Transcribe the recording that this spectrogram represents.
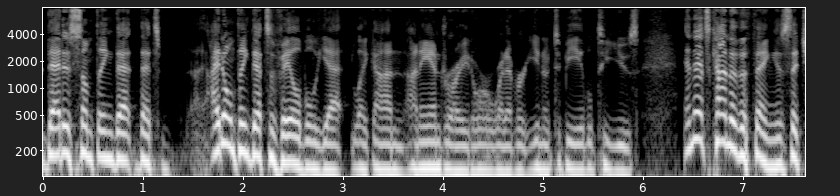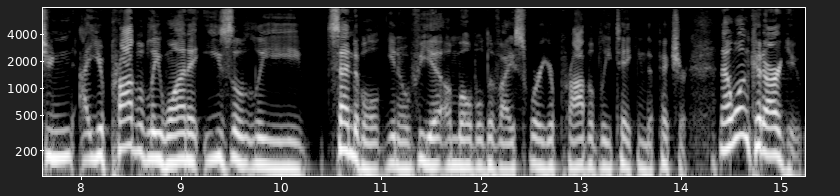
that is something that that's I don't think that's available yet, like on on Android or whatever, you know, to be able to use. And that's kind of the thing is that you you probably want to easily sendable, you know, via a mobile device where you're probably taking the picture. Now, one could argue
